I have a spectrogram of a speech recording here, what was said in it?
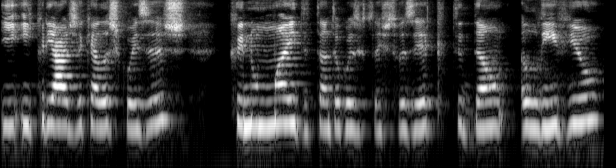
e, e criares aquelas coisas que no meio de tanta coisa que tens de fazer que te dão alívio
